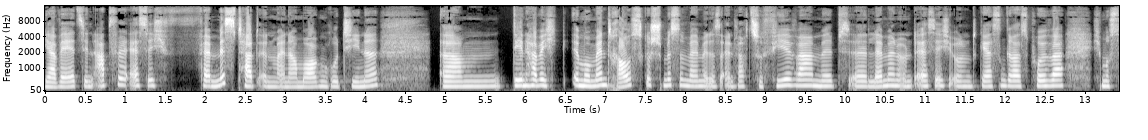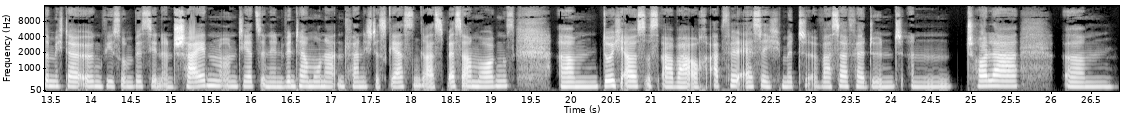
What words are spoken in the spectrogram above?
Ja, wer jetzt den Apfelessig vermisst hat in meiner Morgenroutine, ähm, den habe ich im Moment rausgeschmissen, weil mir das einfach zu viel war mit äh, Lemon und Essig und Gerstengraspulver. Ich musste mich da irgendwie so ein bisschen entscheiden und jetzt in den Wintermonaten fand ich das Gerstengras besser morgens. Ähm, durchaus ist aber auch Apfelessig mit Wasser verdünnt ein toller ähm,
